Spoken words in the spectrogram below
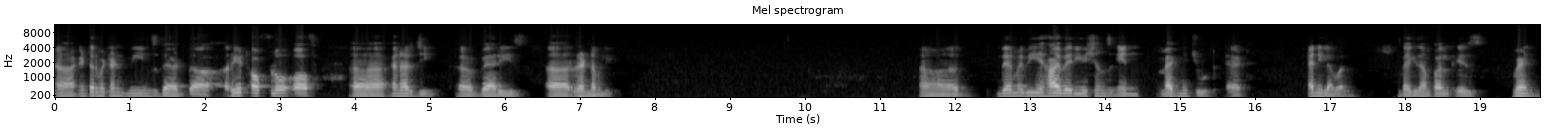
uh, intermittent means that the rate of flow of uh, energy uh, varies uh, randomly. Uh, there may be high variations in magnitude at any level. The example is wind.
